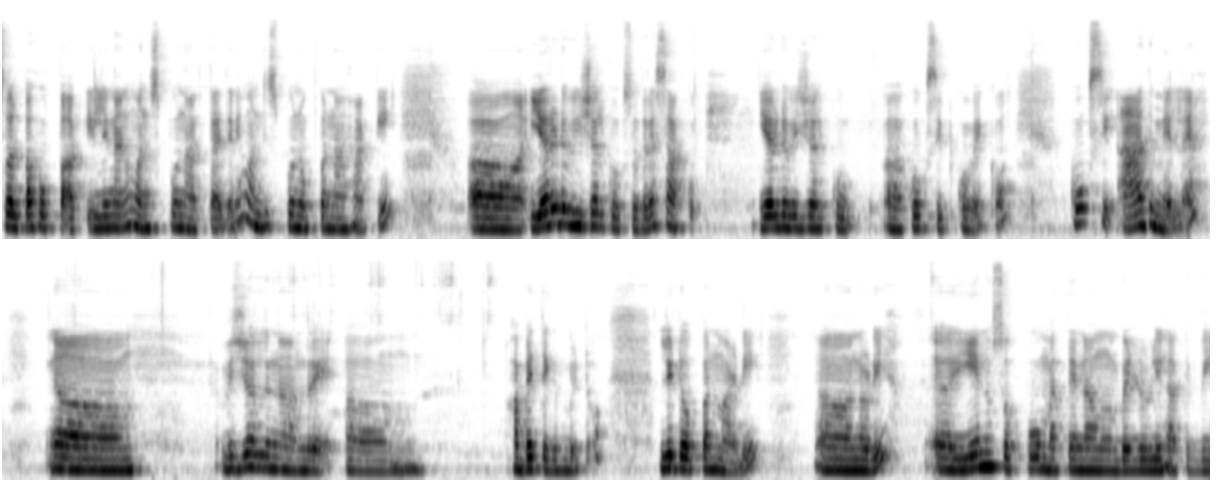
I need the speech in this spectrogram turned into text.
ಸ್ವಲ್ಪ ಉಪ್ಪು ಹಾಕಿ, ಇಲ್ಲಿ ನಾನು ಒಂದು ಸ್ಪೂನ್ ಹಾಕ್ತಾಯಿದ್ದೀನಿ ಒಂದು ಸ್ಪೂನ್ ಉಪ್ಪನ್ನು ಹಾಕಿ ಎರಡು ವಿಷಲ್ ಕೂಗ್ಸಿದ್ರೆ ಸಾಕು. ಎರಡು ವಿಷಲ್ ಕೂಗ್ ಕೂಗ್ಸಿಟ್ಕೋಬೇಕು. ಕೂಗಿಸಿ ಆದಮೇಲೆ ವಿಜುವಲನ್ನ ಅಂದರೆ ಹಬೆ ತೆಗೆದುಬಿಟ್ಟು ಲಿಡ್ ಓಪನ್ ಮಾಡಿ ನೋಡಿ ಏನು ಸೊಪ್ಪು ಮತ್ತು ನಾವು ಬೆಳ್ಳುಳ್ಳಿ ಹಾಕಿದ್ವಿ,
